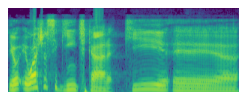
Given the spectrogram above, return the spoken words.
Eu, eu acho o seguinte, cara, que é,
